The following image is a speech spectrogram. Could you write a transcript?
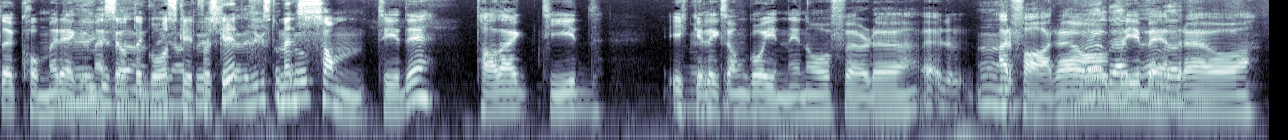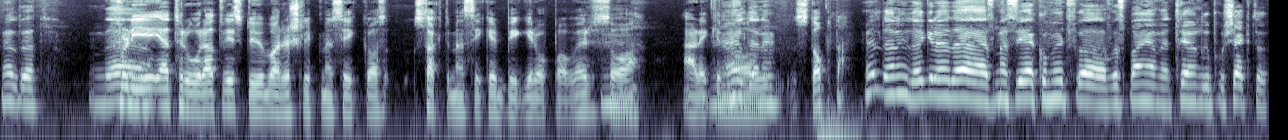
det kommer regelmessig, og at det går skritt for skritt. Men samtidig, ta deg tid. Ikke liksom gå inn i noe før du Mm. Erfare og rett, bli bedre og Helt rett. Fordi jeg tror at hvis du bare slipper musikk og sakte, men sikkert bygger oppover, så er det ikke noe stopp, da. Helt enig. Det er ikke det. det er, som jeg sier, jeg kom ut fra, fra Spania med 300 prosjekter.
